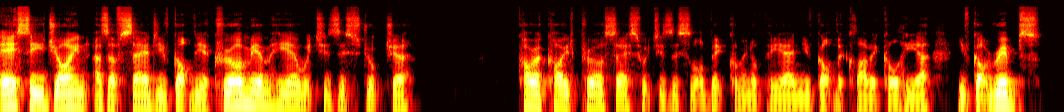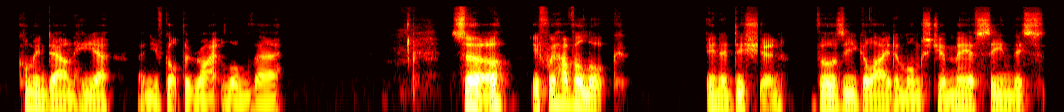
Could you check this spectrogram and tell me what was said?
AC joint, as I've said, you've got the acromion here, which is this structure. Coracoid process, which is this little bit coming up here, and you've got the clavicle here. You've got ribs coming down here, and you've got the right lung there. So, if we have a look, in addition, those eagle-eyed amongst you may have seen this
